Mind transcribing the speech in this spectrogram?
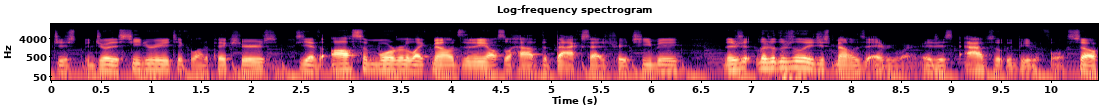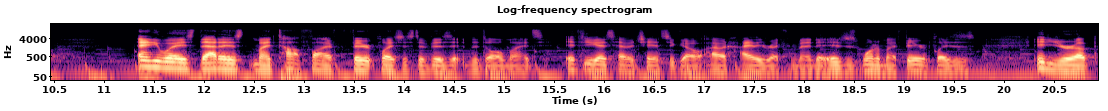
just enjoy the scenery, take a lot of pictures. You have the awesome mortar-like mountains, and then you also have the backside of Tre Cime There's there's literally just mountains everywhere. It is absolutely beautiful. So, anyways, that is my top five favorite places to visit in the Dolomites. If you guys have a chance to go, I would highly recommend it. It is one of my favorite places in Europe,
